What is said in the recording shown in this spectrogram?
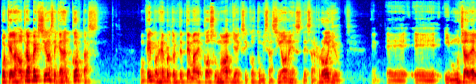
porque las otras versiones se quedan cortas. ¿Ok? Por ejemplo, todo este tema de custom objects y customizaciones, desarrollo eh, eh, y muchas de,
